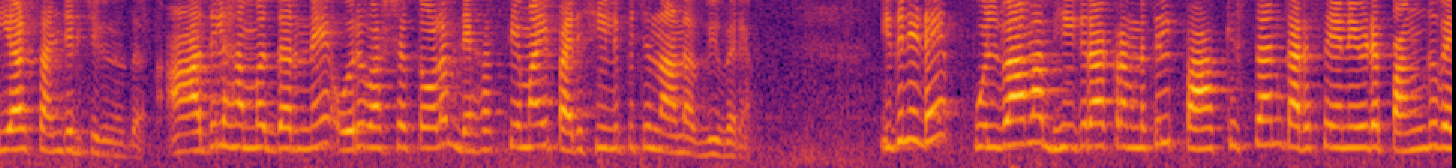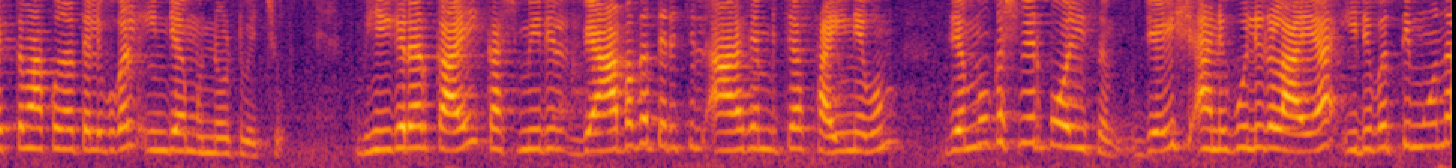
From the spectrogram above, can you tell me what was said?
ഇയാൾ സഞ്ചരിച്ചിരുന്നത്. ആദിൽ അഹമ്മദ് ദറിനെ ഒരു വർഷത്തോളം രഹസ്യമായി പരിശീലിപ്പിച്ചെന്നാണ് വിവരം. ഇതിനിടെ പുൽവാമ ഭീകരാക്രമണത്തിൽ പാകിസ്ഥാൻ കരസേനയുടെ പങ്ക് വ്യക്തമാക്കുന്ന തെളിവുകൾ ഇന്ത്യ മുന്നോട്ട് വെച്ചു. ഭീകരർക്കായി കശ്മീരിൽ വ്യാപക തെരച്ചിൽ ആരംഭിച്ച സൈന്യവും ജമ്മു കശ്മീർ പോലീസും ജെയ്ഷ് അനുകൂലികളായ ഇരുപത്തിമൂന്ന്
